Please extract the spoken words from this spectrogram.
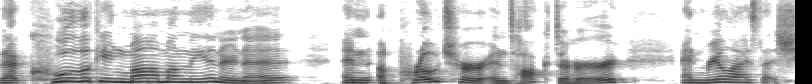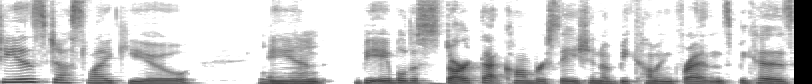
that cool looking mom on the internet and approach her and talk to her and realize that she is just like you mm-hmm. and be able to start that conversation of becoming friends because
